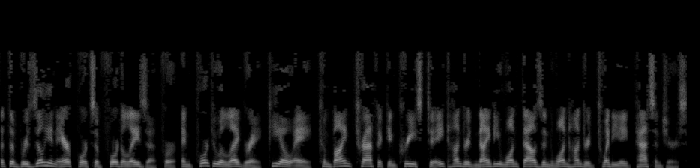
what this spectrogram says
At the Brazilian airports of Fortaleza, FOR, and Porto Alegre, POA, combined traffic increased to 891,128 passengers.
